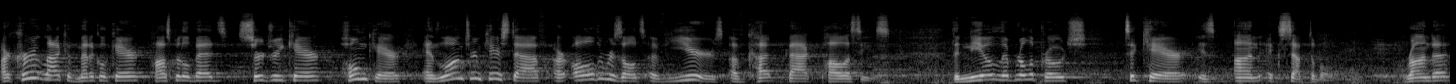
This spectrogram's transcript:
Our current lack of medical care, hospital beds, surgery care, home care, and long-term care staff are all the results of years of cut-back policies. The neoliberal approach to care is unacceptable. Rhonda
